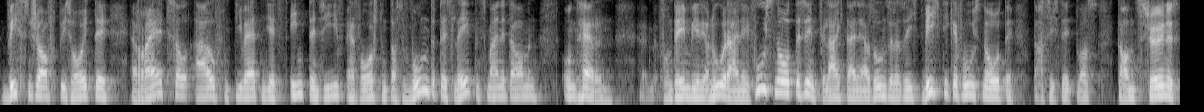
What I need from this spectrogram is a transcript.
Wissenschaft bis heute Rätsel auf und die werden jetzt intensiv erforscht. Und das Wunder des Lebens, meine Damen und Herren, ähm, von dem wir ja nur eine Fußnote sind, vielleicht eine aus unserer Sicht wichtige Fußnote, das ist etwas ganz Schönes.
